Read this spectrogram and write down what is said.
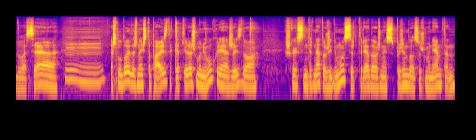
dvasia. Mm. Aš naudoju dažnai šitą pavyzdį, kad yra žmonių, kurie žaisdavo kažkokius interneto žaidimus ir turėdavo, žinai, supažindavo su žmonėm ten.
